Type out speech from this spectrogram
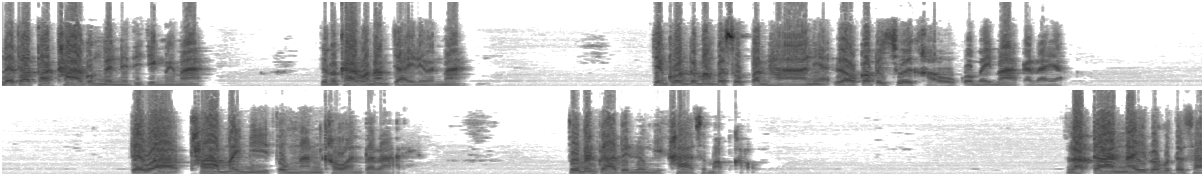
แล้วถ้าถ้าค่าของเงินเนี่ยที่จริงไม่มาก แต่ว่าค่าของน้ำใจเนี่ยมันมากเช่นคนกำลังประสบปัญหาเนี่ย เราก็ไปช่วยเขาก็ไม่มากอะไรอะ่ะแต่ว่าถ้าไม่มีตรงนั้นเขาอันตราย ตรงนั้นกลายเป็นเรื่องมีค่าสมับเขา หลักการในพระพุทธศา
